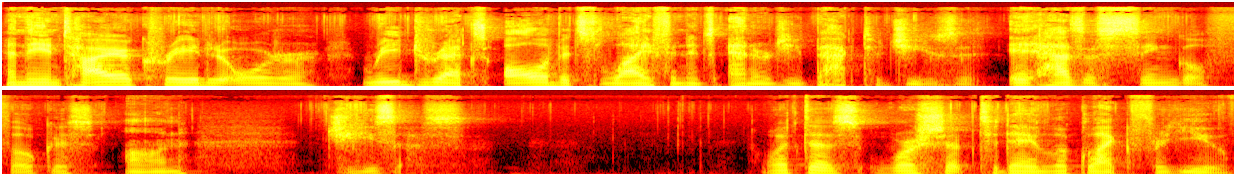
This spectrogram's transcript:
And the entire created order redirects all of its life and its energy back to Jesus. It has a single focus on Jesus. What does worship today look like for you?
